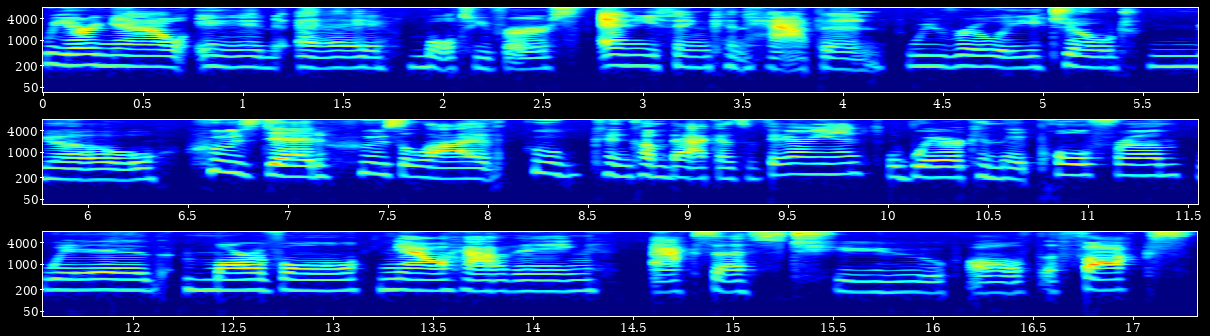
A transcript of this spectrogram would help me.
we are now in a multiverse, anything can happen. We really don't know who's dead, who's alive, who can come back as a variant, where can they pull from with Marvel now having access to all of the Fox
